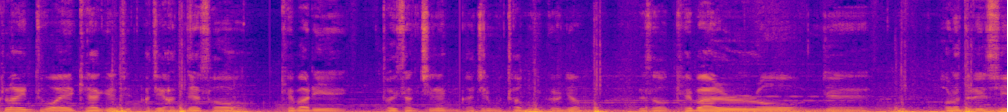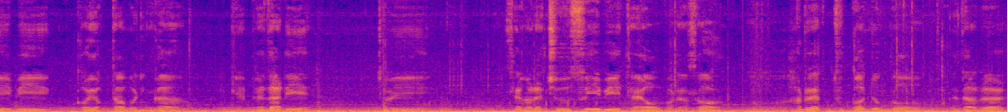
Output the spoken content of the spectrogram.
클라이언트와의 계약이 아직 안 돼서 개발이 더 이상 진행하지를 못하고 있거든요. 그래서 개발로 이제 벌어들일 수입이 거의 없다 보니까 이렇게 배달이 저희 생활의 주 수입이 되어 버려서 어, 하루에 두 건 정도 배달을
